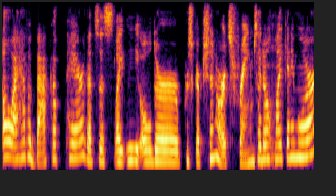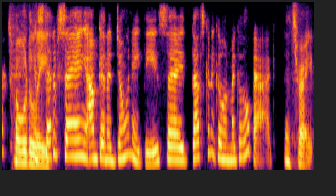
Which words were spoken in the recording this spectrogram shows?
oh, I have a backup pair that's a slightly older prescription or it's frames I don't like anymore. Totally. Instead of saying I'm going to donate these, say that's going to go in my go bag. That's right.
